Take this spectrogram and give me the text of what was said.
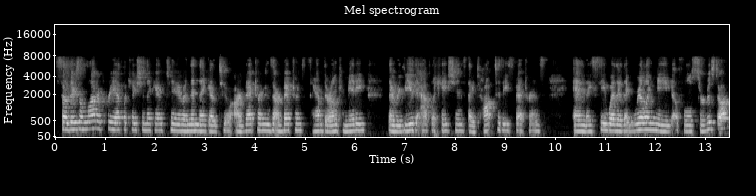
so there's a lot of pre-application they go to, and then they go to our veterans. Our veterans have their own committee. They review the applications. They talk to these veterans, and they see whether they really need a full service dog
